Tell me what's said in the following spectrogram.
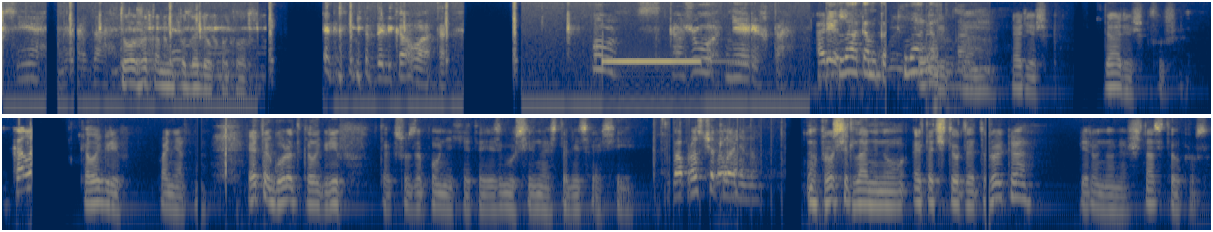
все города. Тоже там неподалеку от вас. Это мне далековато. Ну, скажу Нерехта. Лакомка. Орешек, ага, Орешек. Да, Орешек, слушай. Кол- Кологриф, понятно. Это город Кологриф, так что запомните, это есть гусиная столица России. Вопрос Четланину. Вопрос Светланину. Это четвертая тройка, первый номер, шестнадцатый вопрос.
